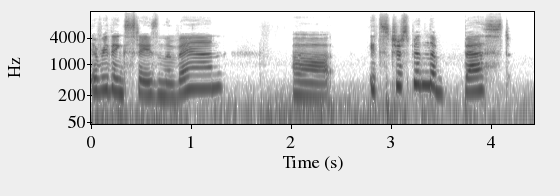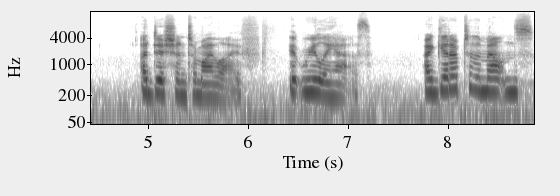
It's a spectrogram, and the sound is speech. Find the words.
Everything stays in the van. Uh, it's just been the best addition to my life. It really has. I get up to the mountains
